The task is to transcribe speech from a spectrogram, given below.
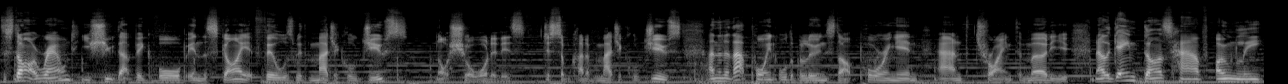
To start a round, you shoot that big orb in the sky. It fills with magical juice. Not sure what it is, just some kind of magical juice. And then at that point, all the balloons start pouring in and trying to murder you. Now, the game does have only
